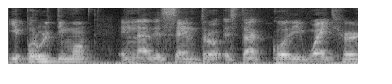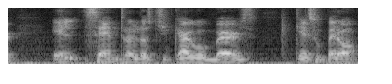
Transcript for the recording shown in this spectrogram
Y por último, en la de centro está Cody Whitehair, el centro de los Chicago Bears, que superó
